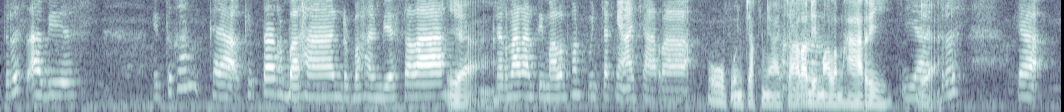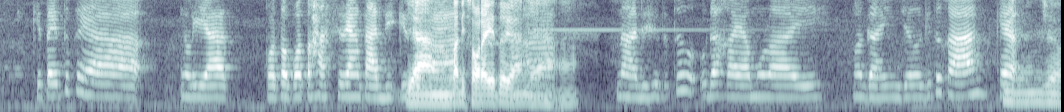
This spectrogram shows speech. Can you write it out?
Terus abis itu kan kayak kita rebahan, rebahan biasa lah. Iya. Karena nanti malam kan puncaknya acara. Oh puncaknya acara di Heeh. malam hari. Iya, Ya. terus kayak kita itu kayak ngelihat foto-foto hasil yang tadi gitu Yang kan. tadi sore itu ya. Heeh. ya. Nah, di situ tuh udah kayak mulai ngeganjel gitu kan. Kayak Iya, Angel.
